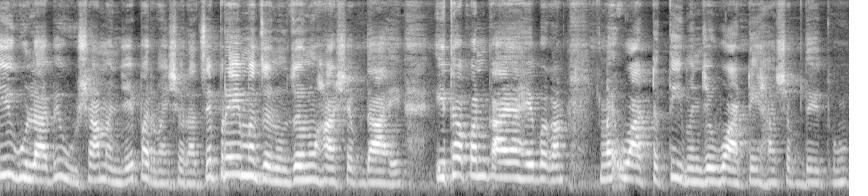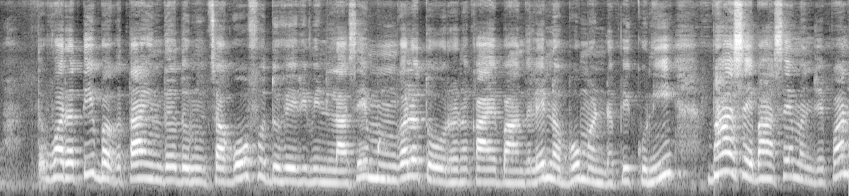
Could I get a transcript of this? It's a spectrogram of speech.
ती गुलाबी उषा म्हणजे परमेश्वराचे प्रेम जणू जणू हा शब्द आहे. इथं पण काय आहे बघा वाटती म्हणजे वाटे हा शब्द येतो. वरती बघता इंद्रधनुचा गोफ दुहेरी विणलासे मंगल तोरण काय बांधले नभो मंडपी कुणी? भासे भासे म्हणजे पण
